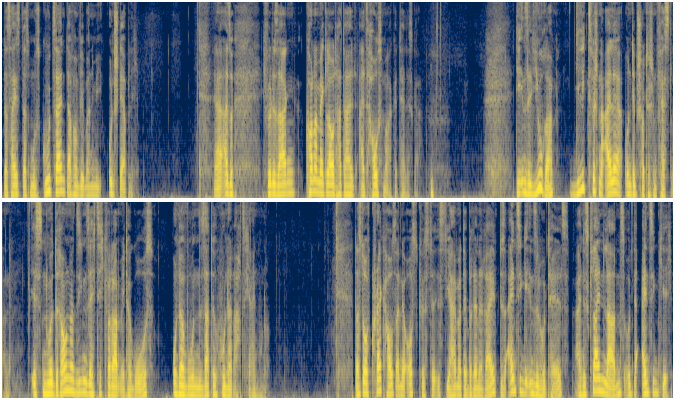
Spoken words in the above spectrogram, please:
Das heißt, das muss gut sein, davon wird man nämlich unsterblich. Ja, also ich würde sagen, Conor MacLeod hatte halt als Hausmarke Talisker. Die Insel Jura, die liegt zwischen Eile und dem schottischen Festland, ist nur 367 Quadratmeter groß und da wohnen satte 180 Einwohner. Das Dorf Crackhouse an der Ostküste ist die Heimat der Brennerei, des einzigen Inselhotels, eines kleinen Ladens und der einzigen Kirche.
